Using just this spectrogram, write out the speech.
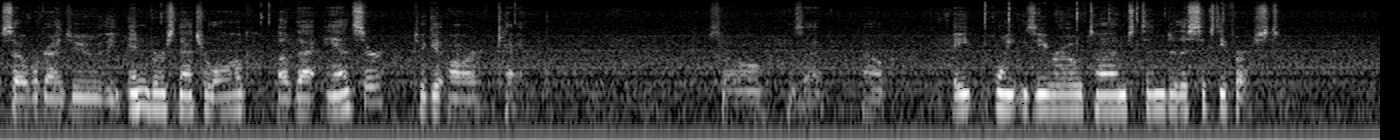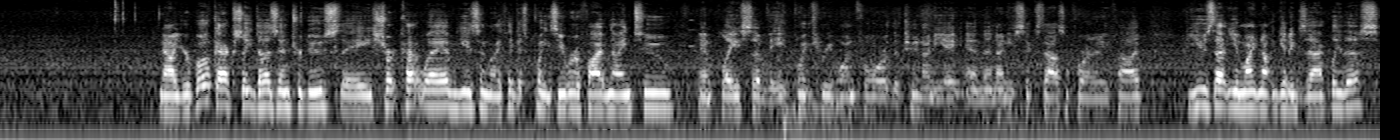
So we're going to do the inverse natural log of that answer to get our k. So is that about 8.0 times 10 to the 61st now your book actually does introduce a shortcut way of using, I think it's 0.0592 in place of the 8.314, the 298, and the 96,495. If you use that, you might not get exactly this.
